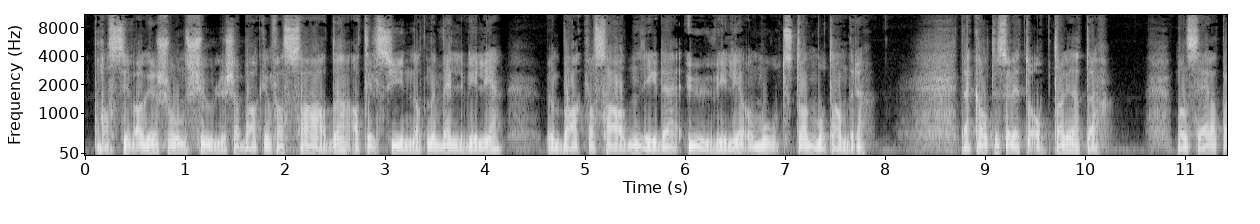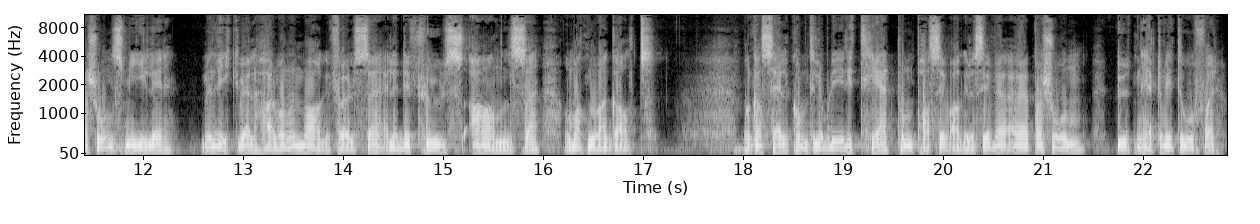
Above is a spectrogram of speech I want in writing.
Passiv aggresjon skjuler seg bak en fasade av tilsynelatende velvilje, men bak fasaden ligger det uvilje og motstand mot andre. Det er ikke alltid så lett å oppdage dette. Man ser at personen smiler, men likevel har man en magefølelse eller diffus anelse om at noe er galt. Man kan selv komme til å bli irritert på den passiv-aggressive eh, personen, uten helt å vite hvorfor.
